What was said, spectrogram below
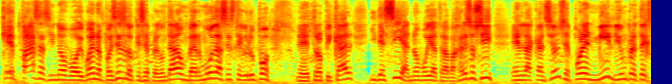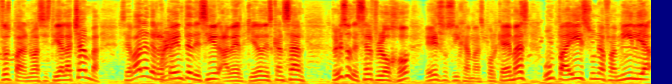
¿Qué pasa si no voy? Bueno, pues es lo que se preguntaron Bermudas, este grupo eh, tropical, y decía, no voy a trabajar. Eso sí, en la canción se ponen mil y un pretextos para no asistir a la chamba. Se vale de repente decir, a ver, quiero descansar. Pero eso de ser flojo, eso sí jamás. Porque además, un país, una familia,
